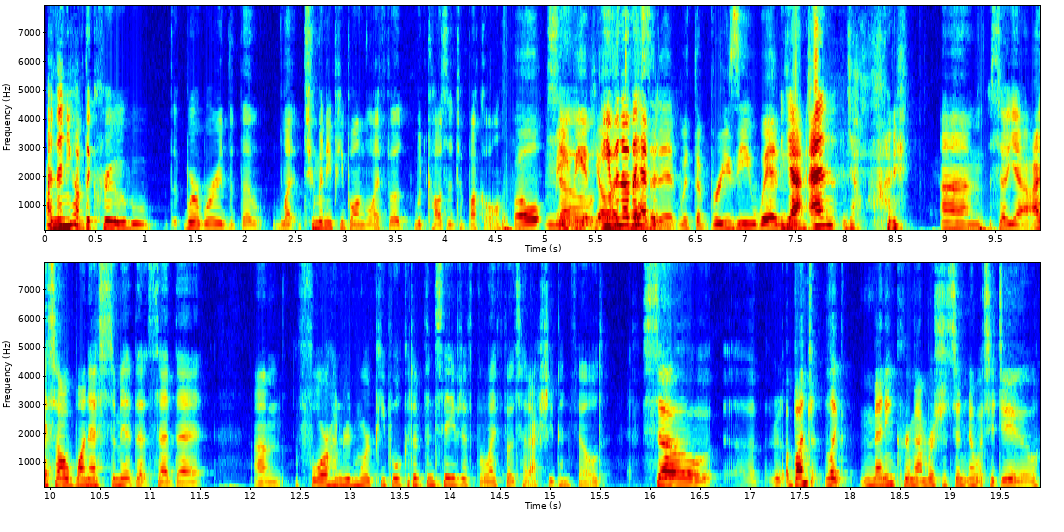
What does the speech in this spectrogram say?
And then you have the crew who were worried that the li- too many people on the lifeboat would cause it to buckle. Well, maybe So, if y'all had tested it with the breezy wind. Yeah, and yeah, right. Um, so yeah, I saw one estimate that said that um, 400 more people could have been saved if the lifeboats had actually been filled. So uh, a bunch, like many crew members, just didn't know what to do.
